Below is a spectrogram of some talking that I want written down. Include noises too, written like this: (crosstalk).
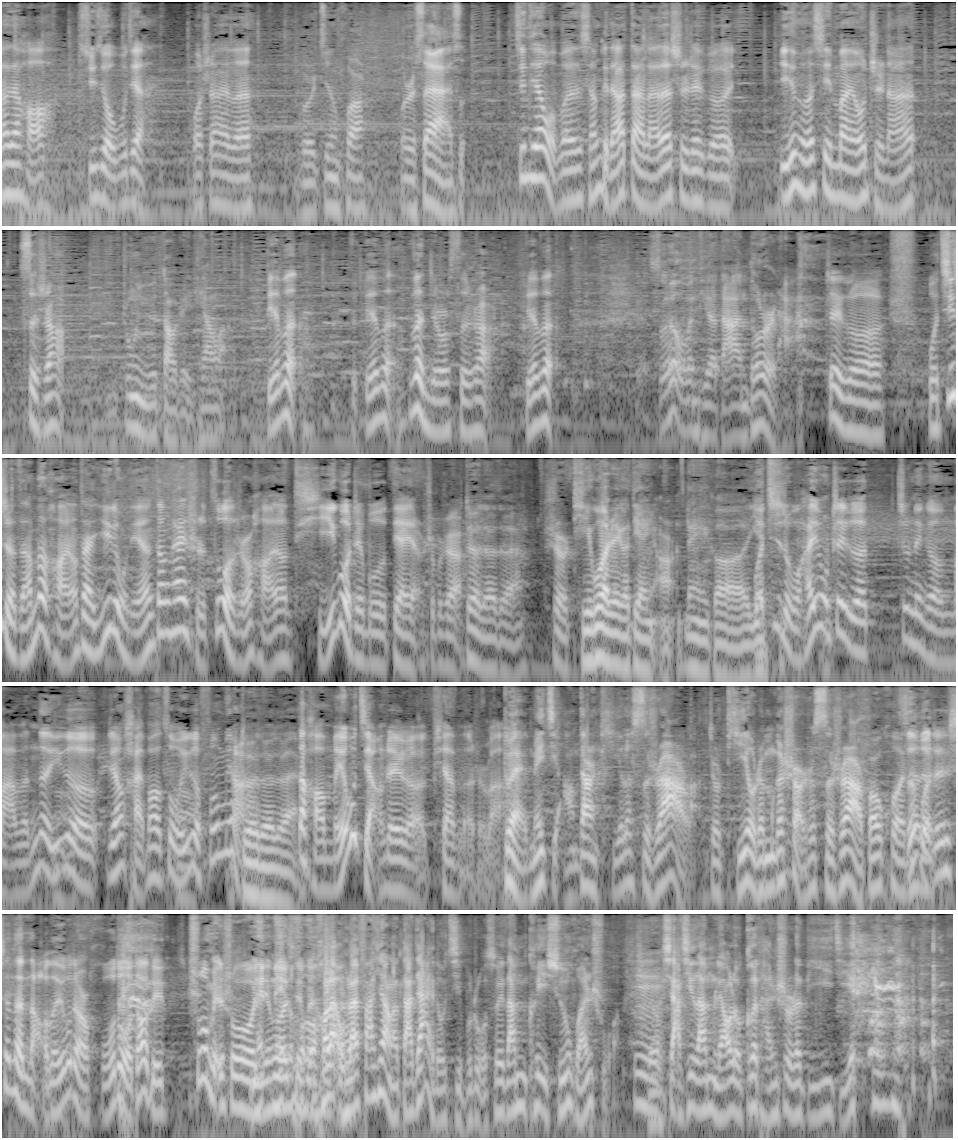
大家好，许久不见，我是艾文。我是金花，我是 CS。今天我们想给大家带来的是这个《银河系漫游指南》四十二。终于到这一天了，别问，别问，问就是四十二，别问。所有问题的答案都是他。这个，我记着咱们好像在一六年刚开始做的时候，好像提过这部电影，是不是？对对对，是提过这个电影。那个我记着我还用这个，就那个马文的一个这张海报作为一个封面。对对对，但好像没有讲这个片子，是吧？对，没讲，但是提了四十二了，就是提有这么个事儿，是四十二，包括。所以我这现在脑子有点糊涂，我到底说没说过 (laughs) 没银河系？没后来我后来发现了，大家也都记不住，所以咱们可以循环说，嗯对吧？下期咱们聊聊哥谭市的第一集。(laughs)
